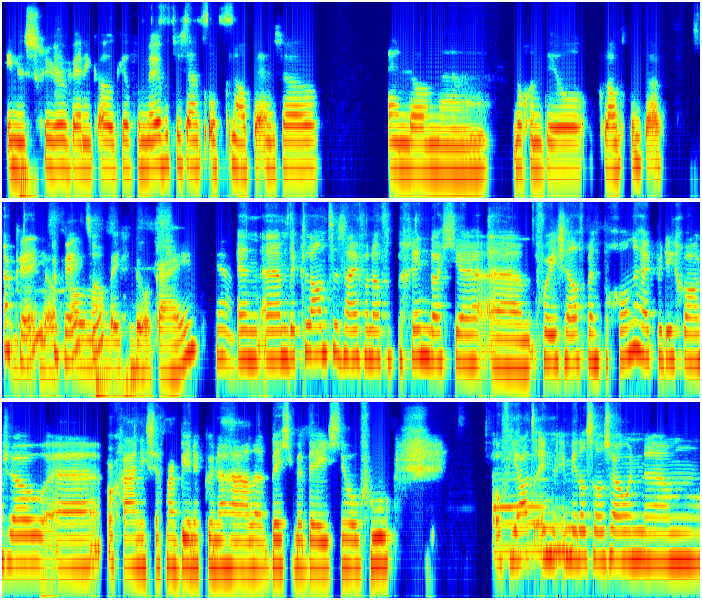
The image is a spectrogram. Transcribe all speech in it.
in een schuur ben ik ook heel veel meubeltjes aan het opknappen en zo. En dan uh, nog een deel klantcontact. Oké, oké, okay, een beetje door elkaar heen. Ja. En um, de klanten zijn vanaf het begin dat je um, voor jezelf bent begonnen, heb je die gewoon zo uh, organisch zeg maar binnen kunnen halen, beetje bij beetje? Of hoe? Of je had in, ehm. inmiddels al zo'n um,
